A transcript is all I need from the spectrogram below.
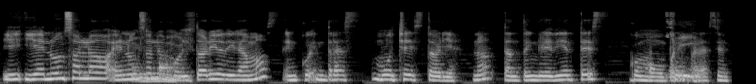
Y, en un solo, en un solo envoltorio, digamos, encuentras mucha historia, ¿no? Tanto ingredientes como preparación.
